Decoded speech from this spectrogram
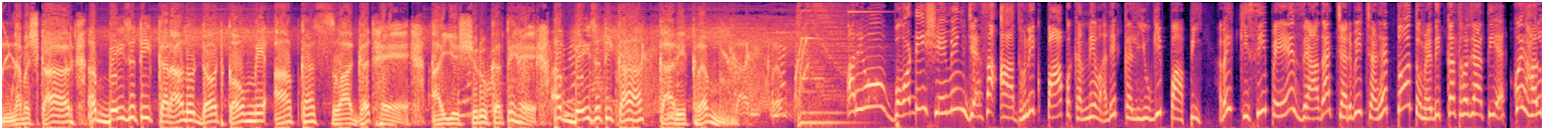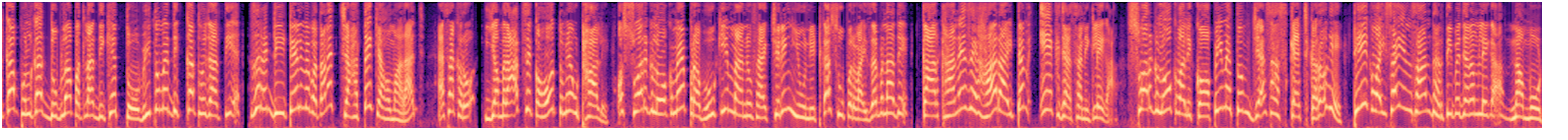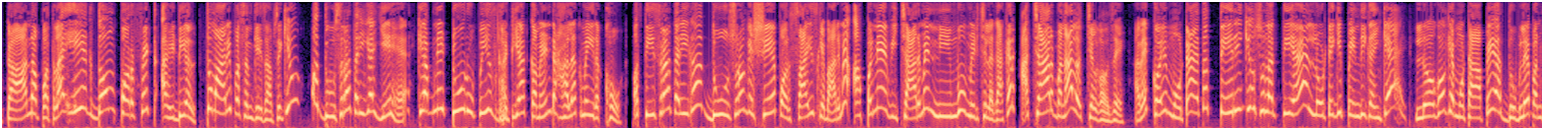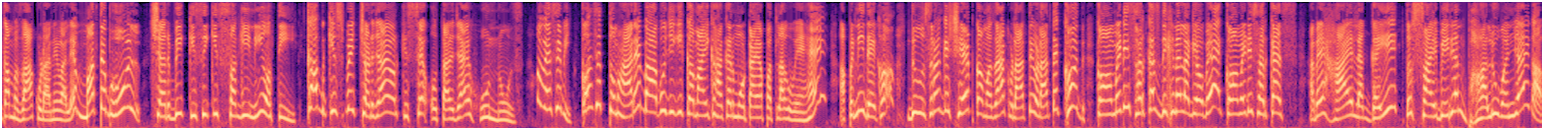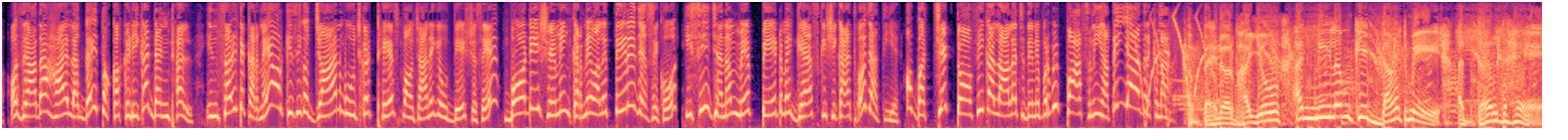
नमस्कार, अब बेजती करालो डॉट कॉम में आपका स्वागत है। आइए शुरू करते हैं अब बेजती का कार्यक्रम। अरे वो बॉडी शेमिंग जैसा आधुनिक पाप करने वाले कलयुगी पापी। अबे, किसी पे ज़्यादा चर्बी चढ़े तो तुम्हें दिक्कत हो जाती है। कोई हल्का फुल्का दुबला पतला दिखे तो भी तुम्हें दिक्कत हो जाती है। जरा डिटेल में बताना चाहते क्या हो महाराज? ऐसा करो, यमराज से कहो, तुम्हें उठा ले और स्वर्ग लोक में प्रभु की मैन्युफैक्चरिंग यूनिट का सुपरवाइजर बना दे। कारखाने से हर आइटम एक जैसा निकलेगा। स्वर्ग लोक वाली कॉपी में तुम जैसा स्केच करोगे, ठीक वैसा ही इंसान धरती पे जन्म लेगा। न मोटा, न पतला, एकदम परफेक्ट आइडियल तुम्हारी पसंद के हिसाब से क्यों? और दूसरा तरीका ये है कि अपने टू रुपीज़ घटिया कमेंट हलक में ही रखो। और तीसरा तरीका, दूसरों के शेप और साइज़ के बारे में अपने विचार में नींबू मिर्च लगाकर अचार बना लो चिलगांव से। अबे, कोई मोटा है तो तेरी क्यों सुलगती है? लोटे की पिंदी कहीं के लोगों के मोटापे या दुबलेपन का मज़ाक उड़ाने वाले मत भूल। चर्बी किसी की सगी नहीं होती। कब किस पे चढ़ जाए और किससे उतर जाए हु नोज़ और वैसे भी, कौन से तुम्हारे बाबूजी की कमाई खाकर मोटा या पतला हुए हैं? अपनी देखो, दूसरों के शेप का मज़ाक उड़ाते उड़ाते खुद कॉमेडी सर्कस दिखने लगे हो बे कॉमेडी सर्कस अबे हाय लग गई तो साइबेरियन भालू बन जाएगा और ज़्यादा हाय लग गई तो ककड़ी का डंठल। इंसल्ट करने और किसी को जानबूझकर ठेस पहुँचाने के उद्देश्य से बॉडी शेमिंग करने वाले तेरे जैसे को इसी जन्म में पेट में गैस की शिकायत हो जाती है और बच्चे टॉफी का लालच देने पर भी पास नहीं आते, याद रखना। बहनों और भाइयों नीलम की डांट में दर्द है।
